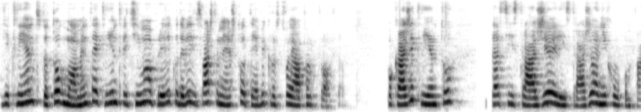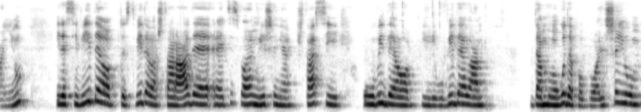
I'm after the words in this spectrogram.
je klijent do tog momenta je klijent već imao priliku da vidi svašta nešto o tebi kroz tvoj Upwork profil. Pokaži klijentu da si istražio ili istražila njihovu kompaniju i da si video, to jest videla šta rade, reci svoje mišljenje, šta si uvideo ili uvidela da mogu da poboljšaju.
